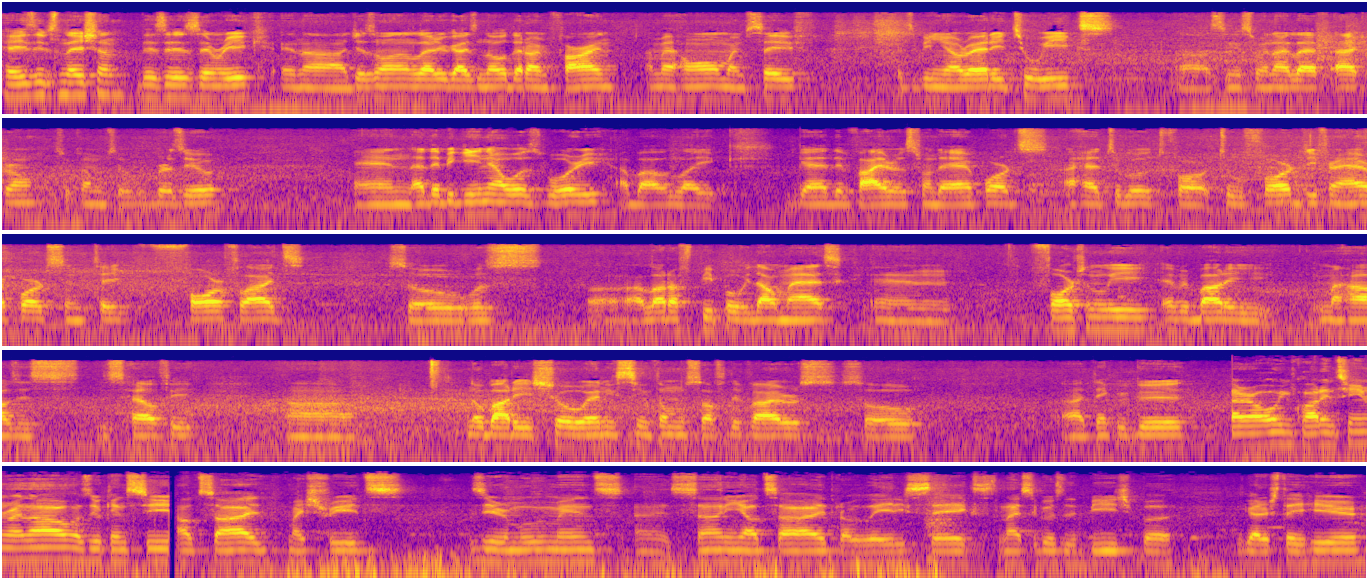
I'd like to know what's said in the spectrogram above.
Hey Zips Nation, this is Henrique, and I uh, just want to let you guys know that I'm fine. I'm at home, I'm safe. It's been already two weeks uh, since when I left Akron to come to Brazil. And at the beginning, I was worried about like get the virus from the airports. I had to go for to four different airports and take four flights. So it was uh, a lot of people without mask and fortunately everybody in my house is, is healthy. Uh, nobody show any symptoms of the virus, so I think we're good. We're all in quarantine right now, as you can see outside my streets zero movements and it's sunny outside probably 86 nice to go to the beach but you gotta stay here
